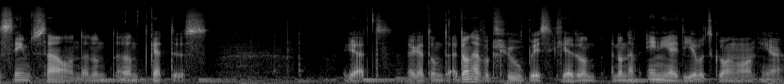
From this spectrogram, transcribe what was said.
The same sound. I don't I don't get this yet. Like I don't I don't have a clue basically. I don't I don't have any idea what's going on here.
